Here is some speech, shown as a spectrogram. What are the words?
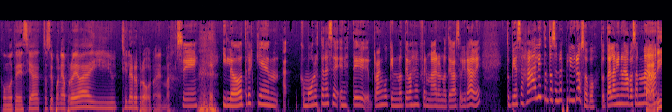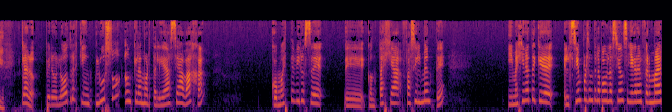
como te decía, esto se pone a prueba y Chile reprobó una vez más. Sí. y lo otro es que mm, como uno está en, ese, en este rango que no te vas a enfermar o no te va a hacer grave, tú piensas, ah, listo, entonces no es peligroso, pues. Total, a mí no me va a pasar nada. Para ti. Claro, pero lo otro es que incluso aunque la mortalidad sea baja, como este virus se eh, contagia fácilmente, imagínate que el 100% de la población se llegara a enfermar,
